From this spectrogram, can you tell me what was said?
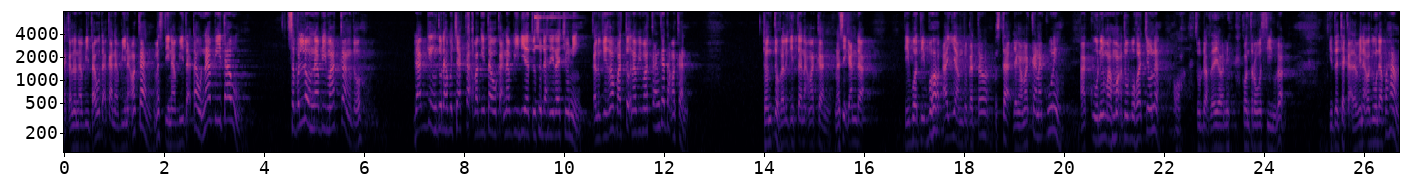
eh, kalau Nabi tahu takkan Nabi nak makan? Mesti Nabi tak tahu. Nabi tahu. Sebelum Nabi makan tu, daging tu dah bercakap bagi tahu kat Nabi dia tu sudah diracuni. Kalau kira patut Nabi makan ke tak makan? Contoh kalau kita nak makan nasi kandak. Tiba-tiba ayam tu kata, Ustaz jangan makan aku ni. Aku ni mamak tubuh racun dah. Oh, sudah saya ni kontroversi pula. Kita cakap tapi nak bagi mudah faham.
